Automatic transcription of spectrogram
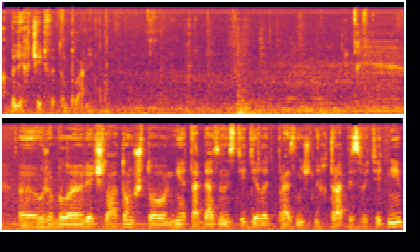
облегчить в этом плане. Э, уже была речь шла о том, что нет обязанности делать праздничных трапез в эти дни,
